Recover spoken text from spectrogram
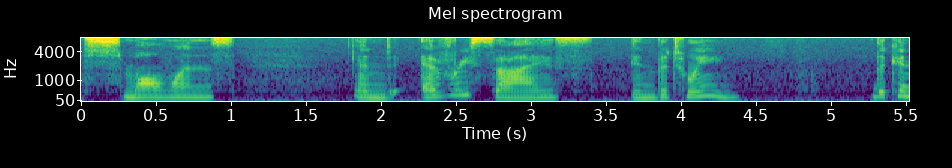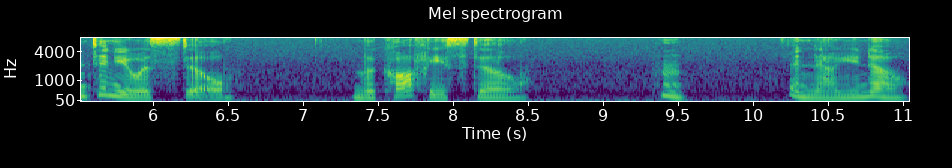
small ones, and every size in between. The continuous still, the coffee still. Hmm. And now you know.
